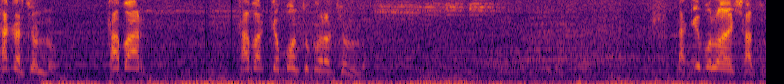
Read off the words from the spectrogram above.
থাকার জন্য, খাবার, খাবারকে বন্ধ করার জন্য। তাকে বলা হয় সাধু।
